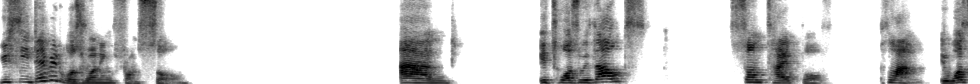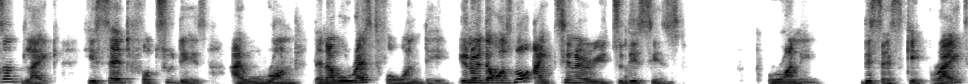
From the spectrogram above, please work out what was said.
You see, David was running from Saul. And it was without some type of plan. It wasn't like he said for two days, I will run, then I will rest for one day. You know, there was no itinerary to this his running, this escape, right?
